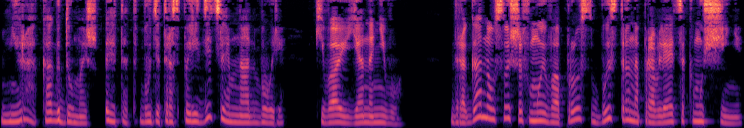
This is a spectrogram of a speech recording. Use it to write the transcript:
«Мира, как думаешь, этот будет распорядителем на отборе?» Киваю я на него. Драгана, услышав мой вопрос, быстро направляется к мужчине.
